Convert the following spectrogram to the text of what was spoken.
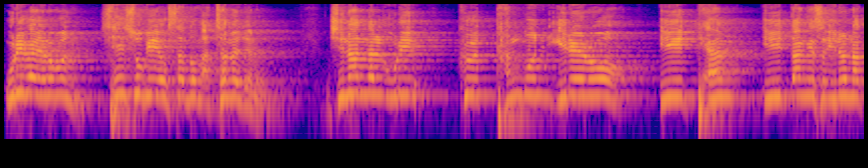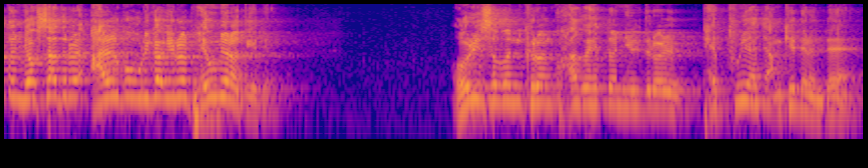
우리가 여러분 세속의 역사도 마찬가지잖아요. 지난날 우리 그 당군 이래로 이 대한 이 땅에서 일어났던 역사들을 알고 우리가 이를 배우면 어떻게 돼요? 어리석은 그런 과거 했던 일들을 되풀이하지 않게 되는데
